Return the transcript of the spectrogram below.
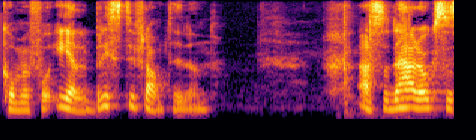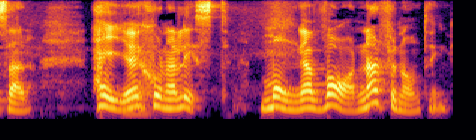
kommer få elbrist i framtiden. Alltså det här är också så här. Hej, jag är journalist. Många varnar för någonting.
